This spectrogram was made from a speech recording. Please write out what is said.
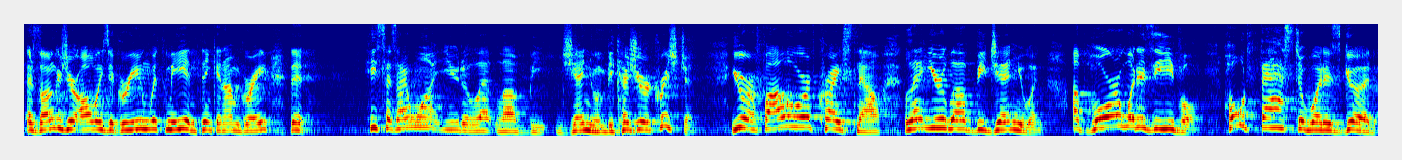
As long as you're always agreeing with me and thinking I'm great, that he says, I want you to let love be genuine because you're a Christian. You're a follower of Christ now. Let your love be genuine. Abhor what is evil, hold fast to what is good.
